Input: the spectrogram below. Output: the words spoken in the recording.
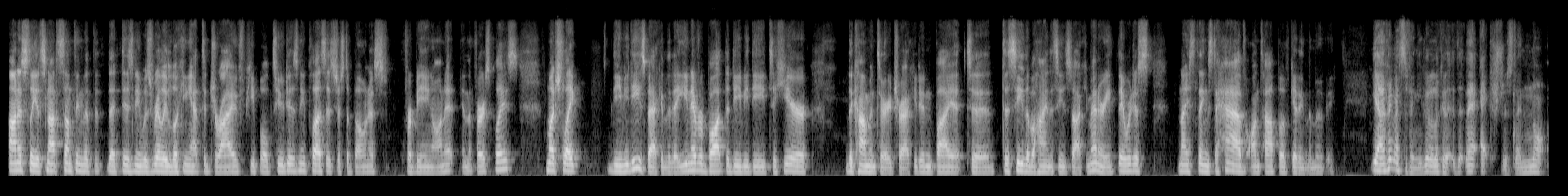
honestly, it's not something that that Disney was really looking at to drive people to Disney Plus. It's just a bonus for being on it in the first place. Much like DVDs back in the day, you never bought the DVD to hear the commentary track. You didn't buy it to to see the behind the scenes documentary. They were just nice things to have on top of getting the movie. Yeah, I think that's the thing. You've got to look at it. They're extras. They're not.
